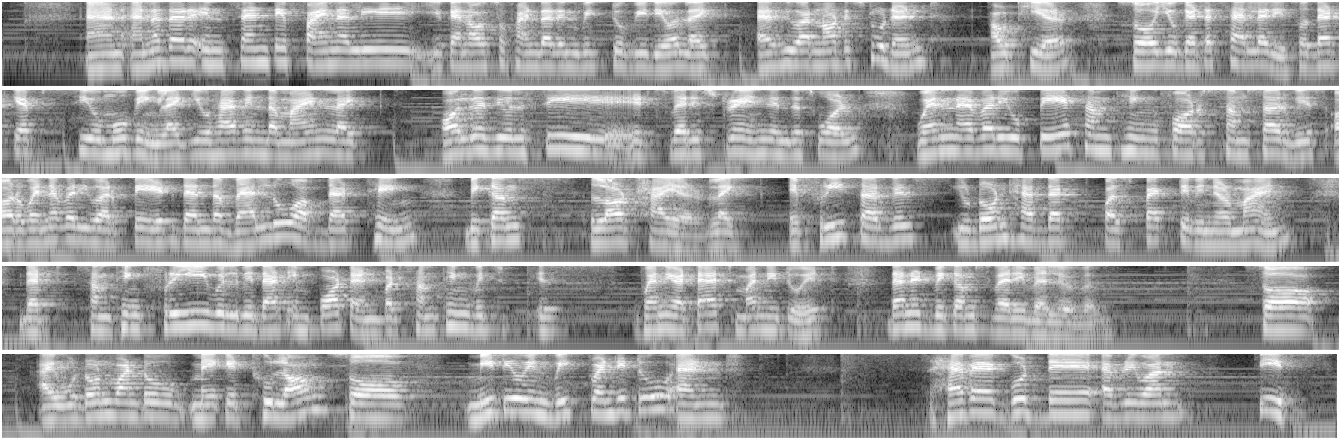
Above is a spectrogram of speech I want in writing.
and another incentive finally you can also find that in week 2 video like as you are not a student out here so you get a salary. So that keeps you moving. Like you have in the mind like always you will see it's very strange in this world. Whenever you pay something for some service or whenever you are paid then the value of that thing becomes a lot higher. Like a free service you don't have that perspective in your mind that something free will be that important but something which is when you attach money to it then it becomes very valuable. So I don't want to make it too long. So meet you in week 22 and have a good day, everyone. Peace.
